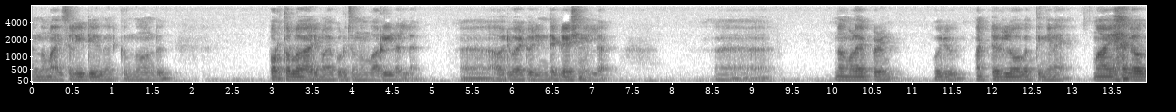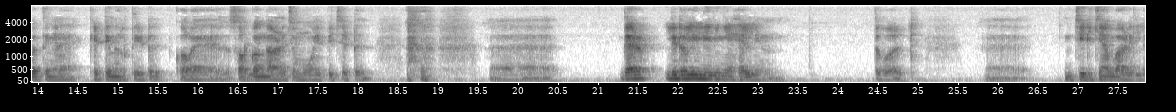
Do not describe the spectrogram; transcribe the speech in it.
നിന്നും ഐസൊലേറ്റ് ചെയ്ത് നിൽക്കുന്നതുകൊണ്ട് പുറത്തുള്ള കാര്യങ്ങളെക്കുറിച്ചൊന്നും വറീഡല്ല അവരുമായിട്ട് ഒരു ഇന്റഗ്രേഷൻ ഇല്ല. നമ്മളെ നമ്മളെപ്പോഴും ഒരു മറ്റൊരു ലോകത്തിങ്ങനെ മായ ലോകത്തിങ്ങനെ കെട്ടി നിർത്തിയിട്ട് കുറേ സ്വർഗം കാണിച്ച് മോഹിപ്പിച്ചിട്ട് they're literally living a hell in the world ചിരിക്കാൻ പാടില്ല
